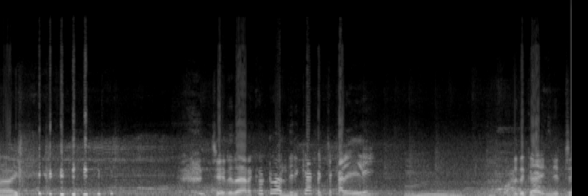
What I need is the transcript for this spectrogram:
ഹായ്. ചുരിദാറൊക്കെ ഇട്ട് വന്നിരിക്കുക കൊച്ച കള്ളി. ഇത് കഴിഞ്ഞിട്ട്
